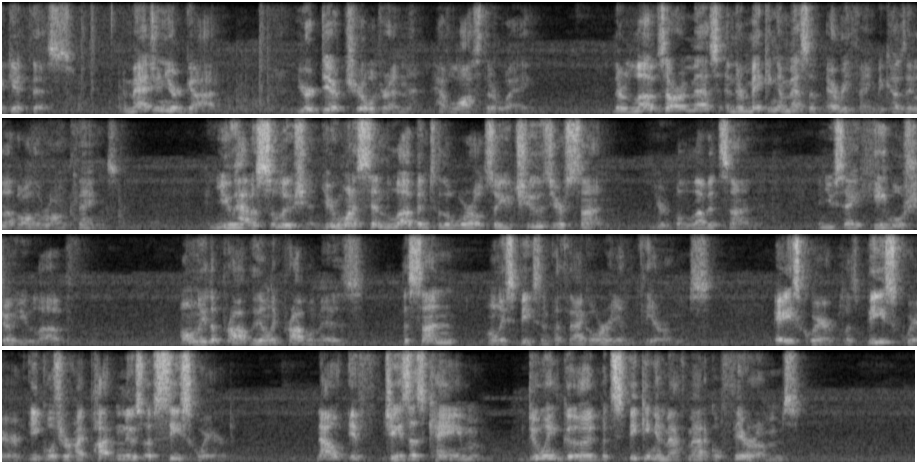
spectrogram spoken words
Okay, get this. Imagine you're God. Your dear children have lost their way. Their loves are a mess, and they're making a mess of everything because they love all the wrong things. And you have a solution. You want to send love into the world, so you choose your son, your beloved son, and you say, He will show you love. Only the problem the only problem is the son only speaks in Pythagorean theorems. A squared plus B squared equals your hypotenuse of C squared. Now, if Jesus came doing good but speaking in mathematical theorems,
